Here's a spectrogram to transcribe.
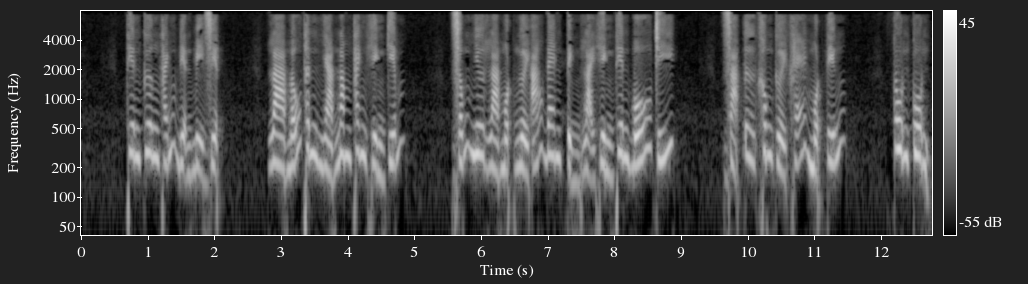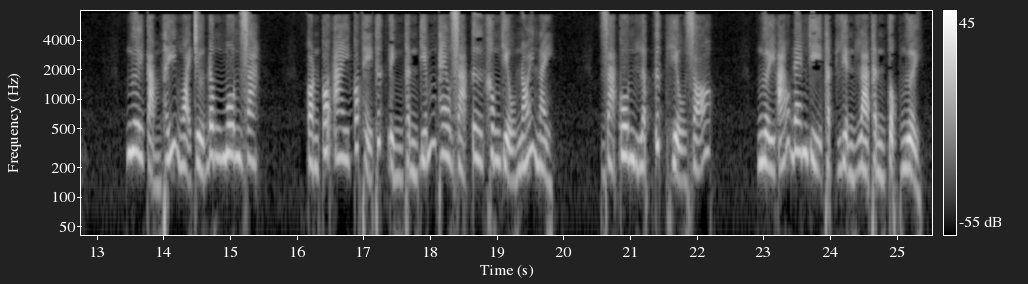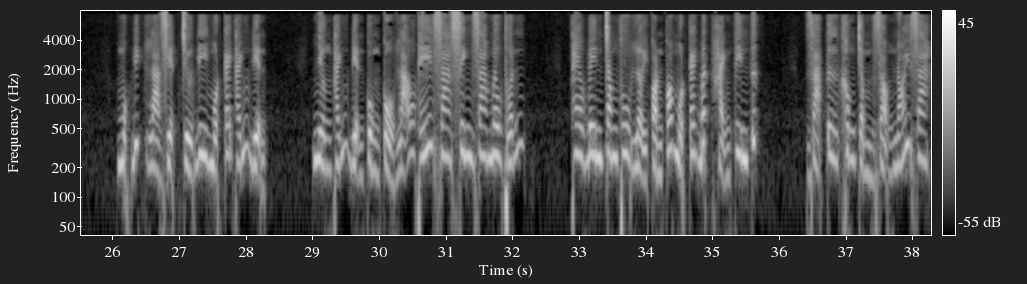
Thiên cương thánh điện bị diệt. Là mẫu thân nhà năm thanh hình kiếm. Giống như là một người áo đen tỉnh lại hình thiên bố trí. Giả tư không cười khẽ một tiếng. Tôn côn. Ngươi cảm thấy ngoại trừ đông môn ra. Còn có ai có thể thức tỉnh thần kiếm theo giả tư không kiểu nói này. Giả côn lập tức hiểu rõ. Người áo đen kỳ thật liền là thần tộc người. Mục đích là diệt trừ đi một cái thánh điện. Nhưng thánh điện cùng cổ lão thế gia sinh ra mâu thuẫn. Theo bên trong thu lời còn có một cái bất hạnh tin tức. Giả tư không trầm giọng nói ra.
